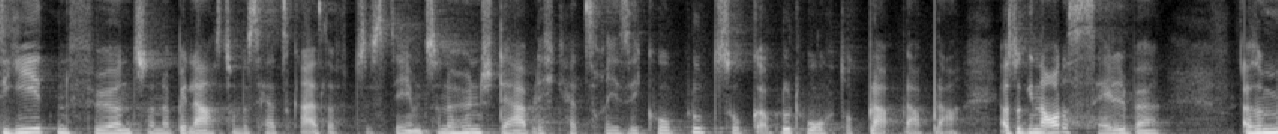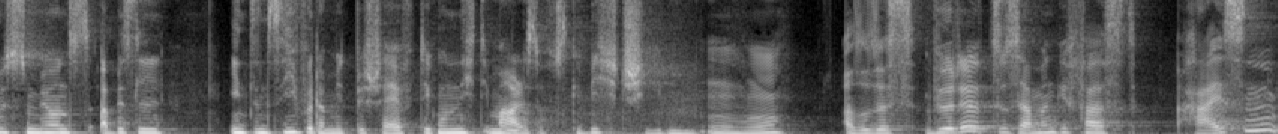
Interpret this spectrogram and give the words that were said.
Diäten führen zu einer Belastung des Herz-Kreislauf-Systems, zu einem erhöhten Sterblichkeitsrisiko, Blutzucker, Bluthochdruck, bla bla bla. Also genau dasselbe. Also müssen wir uns ein bisschen intensiver damit beschäftigen und nicht immer alles aufs Gewicht schieben. Mhm. Also das würde zusammengefasst heißen,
